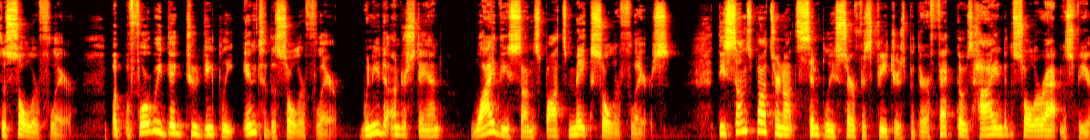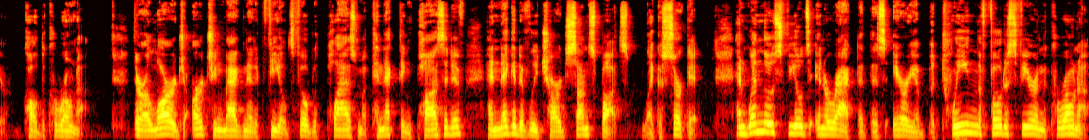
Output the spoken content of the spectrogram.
the solar flare. But before we dig too deeply into the solar flare, we need to understand why these sunspots make solar flares. These sunspots are not simply surface features, but their effect goes high into the solar atmosphere, called the corona. There are large arching magnetic fields filled with plasma connecting positive and negatively charged sunspots, like a circuit. And when those fields interact at this area between the photosphere and the corona,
